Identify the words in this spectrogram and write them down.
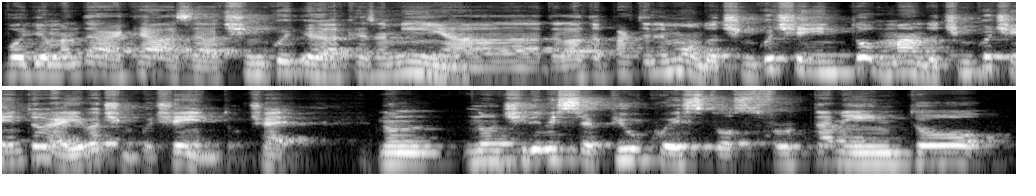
voglio mandare a casa, 5, eh, a casa mia dall'altra parte del mondo 500, mando 500 e arriva a 500. Cioè non, non ci deve essere più questo sfruttamento,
